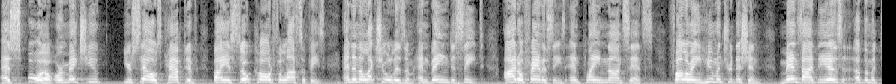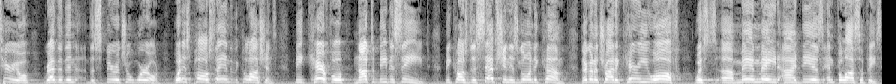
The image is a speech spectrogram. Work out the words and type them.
as spoil or makes you yourselves captive by his so called philosophies and intellectualism and vain deceit, idle fantasies and plain nonsense, following human tradition, men's ideas of the material rather than the spiritual world. What is Paul saying to the Colossians? Be careful not to be deceived because deception is going to come. They're going to try to carry you off with uh, man made ideas and philosophies.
